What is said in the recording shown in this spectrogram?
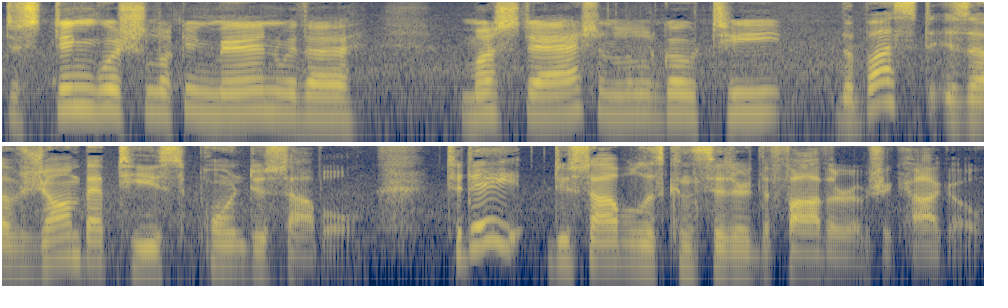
distinguished looking man with a mustache and a little goatee the bust is of Jean Baptiste Point du Sable. Today, du Sable is considered the father of Chicago.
